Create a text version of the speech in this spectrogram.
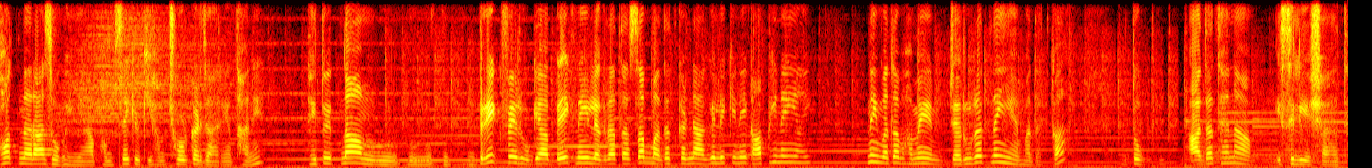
बहुत नाराज़ हो गई हैं आप हमसे क्योंकि हम छोड़कर जा रहे हैं थाने। नहीं तो इतना ब्रेक फेल हो गया ब्रेक नहीं लग रहा था, सब मदद करने आ गए लेकिन एक आप ही नहीं आई। नहीं मतलब हमें ज़रूरत नहीं है मदद का तो आदत है ना, इसलिए शायद।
